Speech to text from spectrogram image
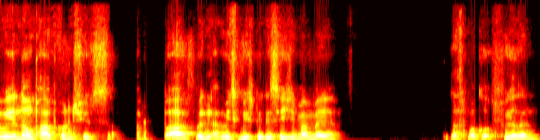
We are non-power punches, but I think I think it's gonna be split decision by Mayer. That's my gut feeling.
